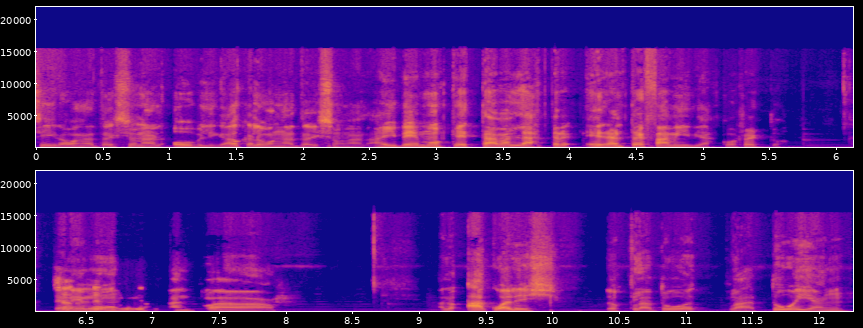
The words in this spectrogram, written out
Sí, lo van a traicionar, obligado que lo van a traicionar. Ahí vemos que estaban las tres, eran tres familias, correcto. Tenemos tanto a, a los Aqualish, los Clatuian,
